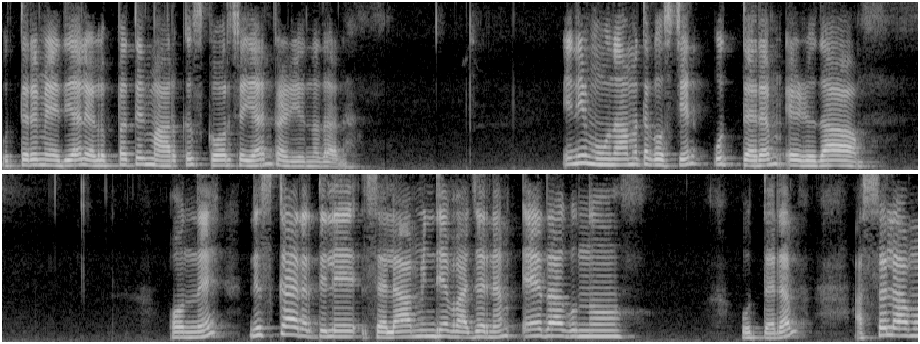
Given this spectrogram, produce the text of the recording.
ഉത്തരം എഴുതിയാൽ എളുപ്പത്തിൽ മാർക്ക് സ്കോർ ചെയ്യാൻ കഴിയുന്നതാണ്. ഇനി മൂന്നാമത്തെ ക്വസ്റ്റ്യൻ ഉത്തരം എഴുതാം. ഒന്ന് നിസ്കാരത്തിലെ സലാമിന്റെ വചനം ഏതാകുന്നു? ഉത്തരം അസ്സലാമു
